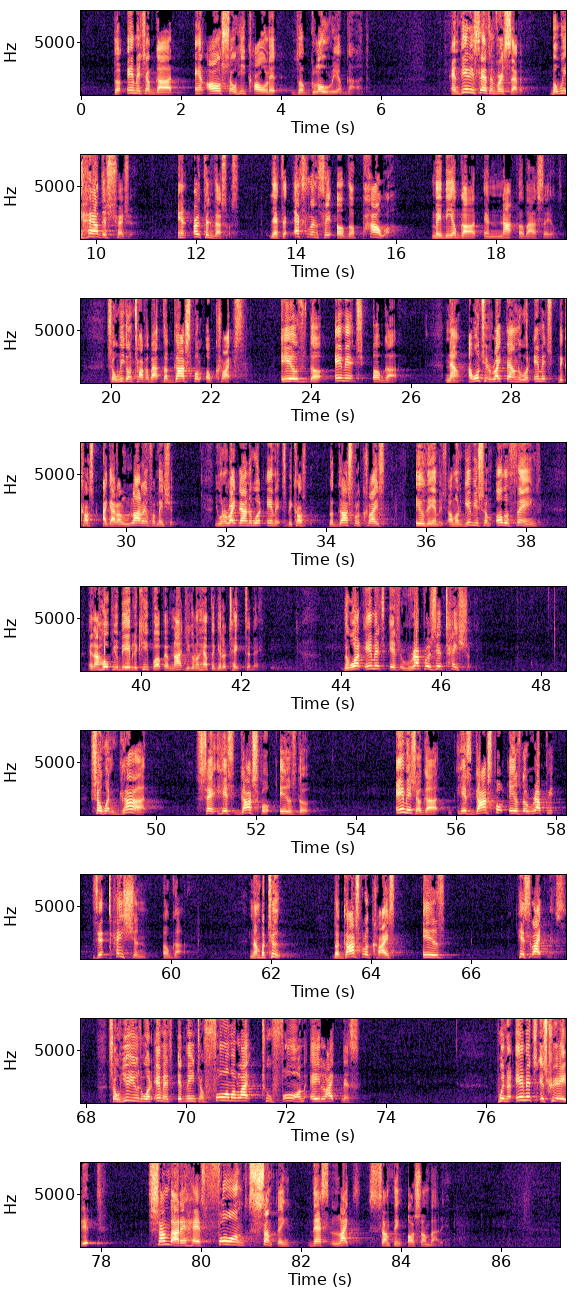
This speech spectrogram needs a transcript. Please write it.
the image of God, and also he called it the glory of God. And then he says in verse 7 But we have this treasure in earthen vessels, that the excellency of the power may be of God and not of ourselves. So we're going to talk about the gospel of Christ is the image of God. Now, I want you to write down the word image because I got a lot of information. You want to write down the word image because the gospel of Christ is the image. I'm going to give you some other things, and I hope you'll be able to keep up. If not, you're going to have to get a tape today. The word image is representation. So when God say his gospel is the image of God, his gospel is the representation of God. Number two, the gospel of Christ is his likeness. So when you use the word image, it means to form a like, to form a likeness. When the image is created, somebody has formed something that's like something or somebody.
